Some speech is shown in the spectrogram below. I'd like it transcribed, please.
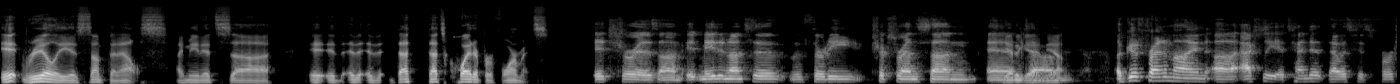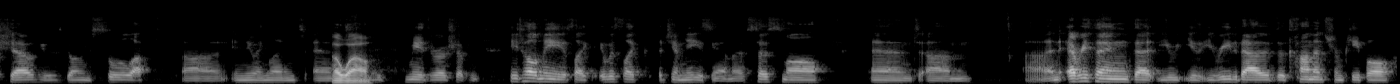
it really is something else. I mean it's uh it, it, it, that that's quite a performance it sure is. Um, it made it onto the 30 trips around the sun. And Yet again, um, yeah. A good friend of mine uh, actually attended. That was his first show. He was going to school up uh, in New England, and oh wow, he made the road trip. And he told me it's like it was like a gymnasium. It was so small, and um, uh, and everything that you, you, you read about it, the comments from people,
